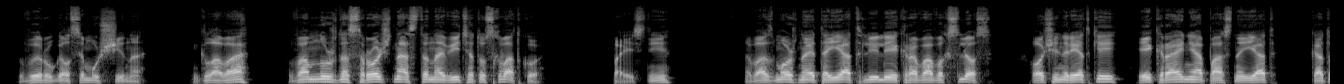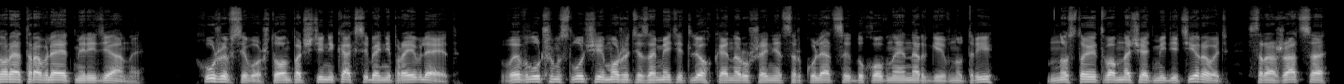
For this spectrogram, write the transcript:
— выругался мужчина. «Глава, вам нужно срочно остановить эту схватку. Поясни. Возможно, это яд лилии кровавых слез. Очень редкий и крайне опасный яд, который отравляет меридианы. Хуже всего, что он почти никак себя не проявляет. Вы в лучшем случае можете заметить легкое нарушение циркуляции духовной энергии внутри, но стоит вам начать медитировать, сражаться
